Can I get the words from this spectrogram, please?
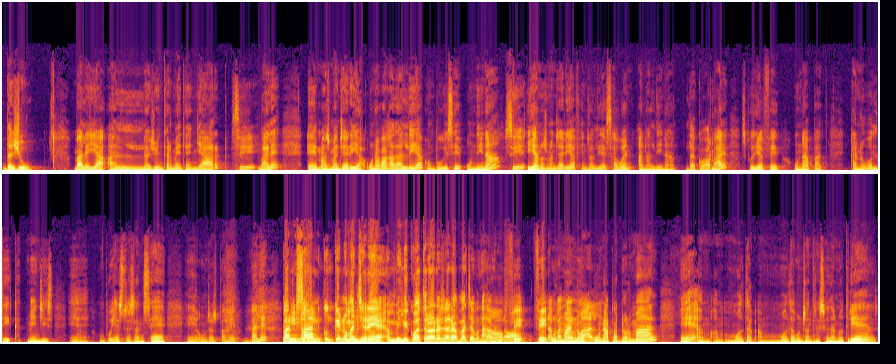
dejú? Vale, ja, el dejú intermitent llarg Sí. vale, eh, es menjaria una vegada al dia, com pugui ser un dinar, Sí. i ja no es menjaria fins al dia següent en el dinar. D'acord. Vale? Es podria fer un àpat, que no vol dir que et mengis eh, un pollastre sencer, eh, uns espaguet... Vale? Pensant, Si com que no menjaré en 24 hores, ara em vaig a... no, ah, no, fer, fer un, àpat menú, normal. un àpat normal, eh, amb, amb, molta, amb molta concentració de nutrients,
